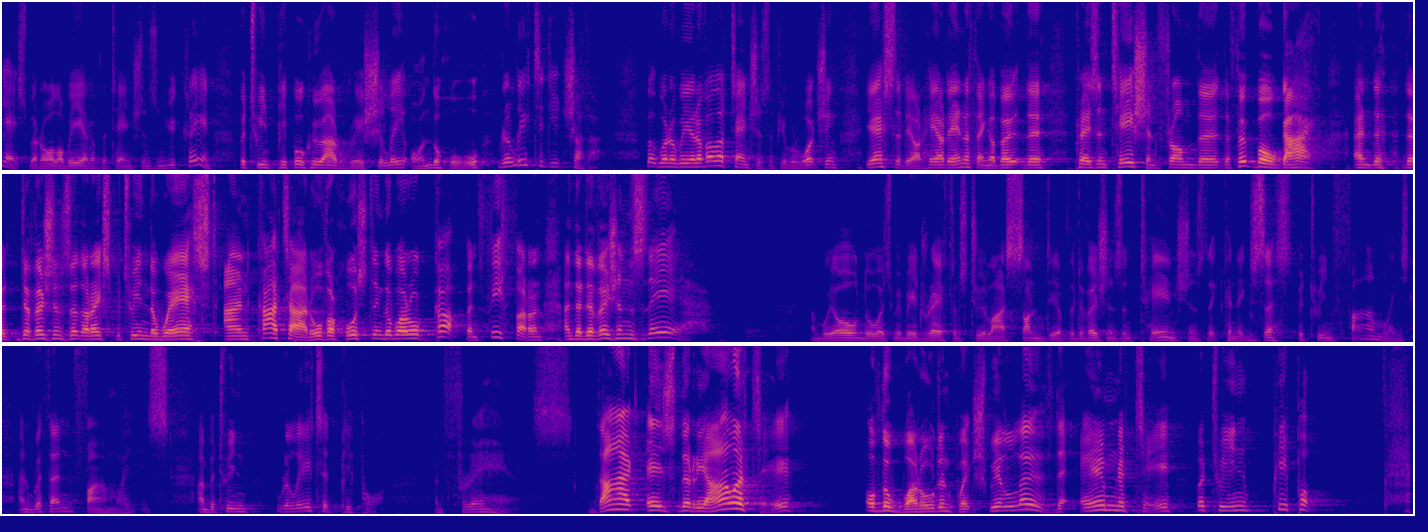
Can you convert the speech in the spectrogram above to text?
Yes, we're all aware of the tensions in Ukraine between people who are racially, on the whole, related to each other. But we're aware of other tensions. If you were watching yesterday or heard anything about the presentation from the, the football guy and the, the divisions that there is between the West and Qatar over hosting the World Cup and FIFA and, and the divisions there. And we all know, as we made reference to last Sunday, of the divisions and tensions that can exist between families and within families and between related people and friends. That is the reality of the world in which we live, the enmity between people.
